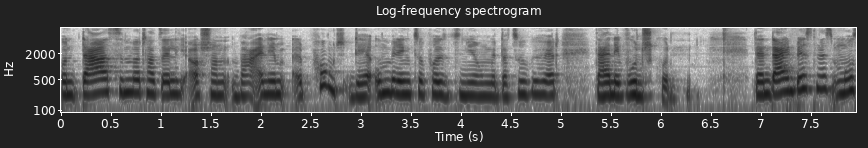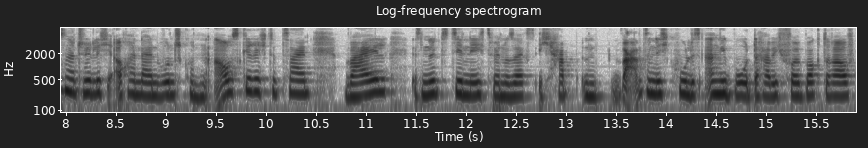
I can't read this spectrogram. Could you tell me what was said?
Und da sind wir tatsächlich auch schon bei einem Punkt, der unbedingt zur Positionierung mit dazugehört, deine Wunschkunden. Denn dein Business muss natürlich auch an deinen Wunschkunden ausgerichtet sein, weil es nützt dir nichts, wenn du sagst, ich habe ein wahnsinnig cooles Angebot, da habe ich voll Bock drauf,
